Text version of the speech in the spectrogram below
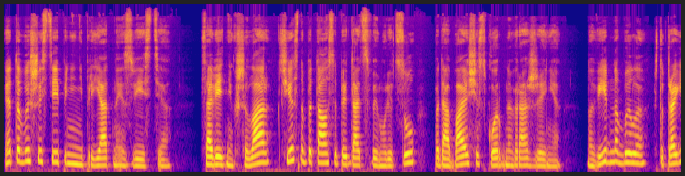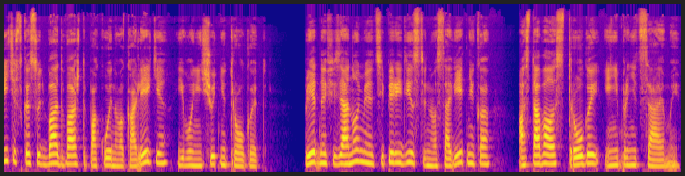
Это в высшей степени неприятное известие. Советник Шилар честно пытался придать своему лицу подобающее скорбное выражение, но видно было, что трагическая судьба дважды покойного коллеги его ничуть не трогает. Бледная физиономия теперь единственного советника оставалась строгой и непроницаемой,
